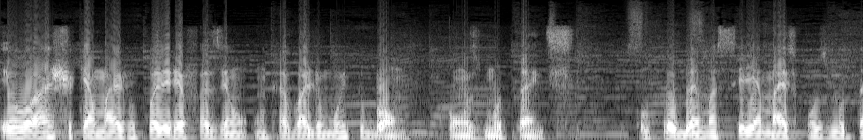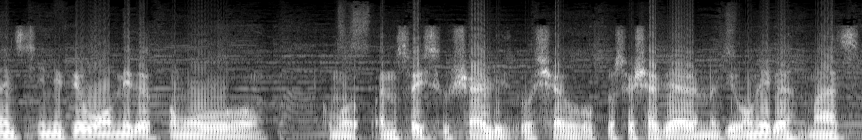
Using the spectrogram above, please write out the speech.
eu acho que a Marvel poderia fazer um, um trabalho muito bom com os mutantes. O problema seria mais com os mutantes de nível ômega, como. como eu não sei se o Charles, o, o professor Xavier era nível ômega, mas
